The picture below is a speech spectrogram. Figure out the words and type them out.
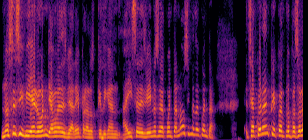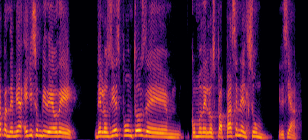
No sé si vieron, ya me desviaré para los que digan, ahí se desvía y no se da cuenta. No, sí me doy cuenta. ¿Se acuerdan que cuando pasó la pandemia, ella hizo un video de, de los 10 puntos de, como de los papás en el Zoom? Y decía,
